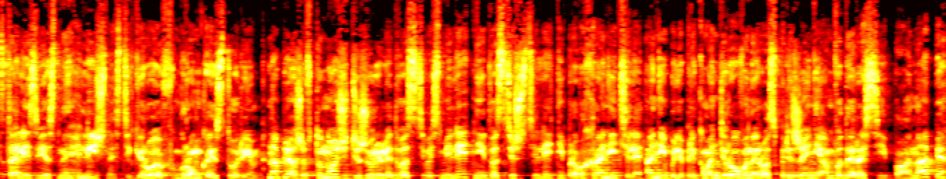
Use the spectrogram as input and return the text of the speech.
Стали известны личности героев громкой истории. На пляже в ту ночь дежурили 28-летние и 26-летние правоохранители. Они были прикомандированы в распоряжение МВД России по Анапе,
